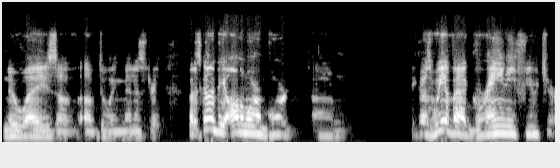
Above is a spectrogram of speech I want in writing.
new ways of, of doing ministry but it's going to be all the more important um, because we have a grainy future.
